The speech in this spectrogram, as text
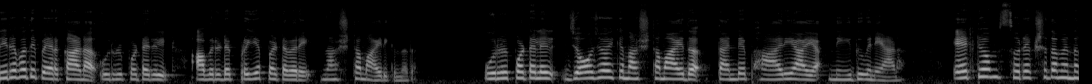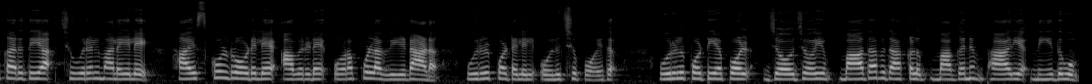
നിരവധി പേർക്കാണ് ഉരുൾപൊട്ടലിൽ അവരുടെ പ്രിയപ്പെട്ടവരെ നഷ്ടമായിരിക്കുന്നത്. ഉരുൾപൊട്ടലിൽ ജോജോയ്ക്ക് നഷ്ടമായത് തന്റെ ഭാര്യയായ നീതുവിനെയാണ്. ഏറ്റവും സുരക്ഷിതമെന്ന് കരുതിയ ചൂരൽമലയിലെ ഹൈസ്കൂൾ റോഡിലെ അവരുടെ ഉറപ്പുള്ള വീടാണ് ഉരുൾപൊട്ടലിൽ ഒലിച്ചുപോയത്. ഉരുൾപൊട്ടിയപ്പോൾ ജോജോയും മാതാപിതാക്കളും മകനും ഭാര്യ നീതുവും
